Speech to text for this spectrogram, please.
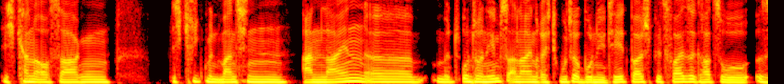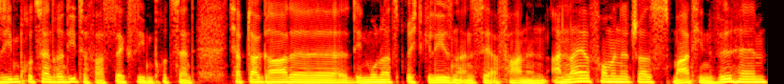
Ich kann auch sagen, ich kriege mit manchen Anleihen, äh, mit Unternehmensanleihen recht guter Bonität beispielsweise, gerade so sieben Prozent Rendite fast, sechs sieben Prozent. Ich habe da gerade den Monatsbericht gelesen eines sehr erfahrenen Anleihefondsmanagers, Martin Wilhelm.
